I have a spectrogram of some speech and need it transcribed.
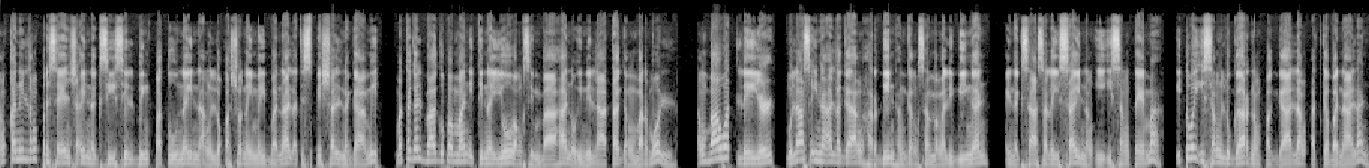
Ang kanilang presensya ay nagsisilbing patunay na ang lokasyon ay may banal at espesyal na gamit. Matagal bago pa man itinayo ang simbahan o inilatag ang marmol. Ang bawat layer mula sa inaalagaang hardin hanggang sa mga libingan ay nagsasalaysay ng iisang tema. Ito ay isang lugar ng paggalang at kabanalan.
